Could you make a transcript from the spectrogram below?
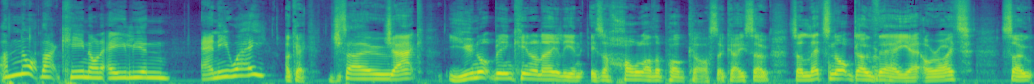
I'm not that keen on Alien anyway. Okay. so Jack, you not being keen on Alien is a whole other podcast. Okay. So so let's not go there yet. All right. So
